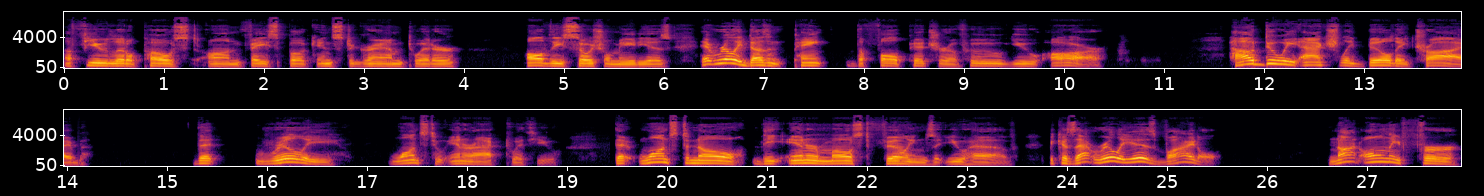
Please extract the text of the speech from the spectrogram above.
a few little posts on Facebook, Instagram, Twitter, all of these social medias, it really doesn't paint the full picture of who you are. How do we actually build a tribe that really wants to interact with you, that wants to know the innermost feelings that you have? Because that really is vital, not only for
